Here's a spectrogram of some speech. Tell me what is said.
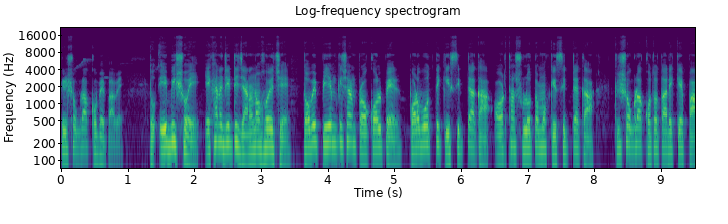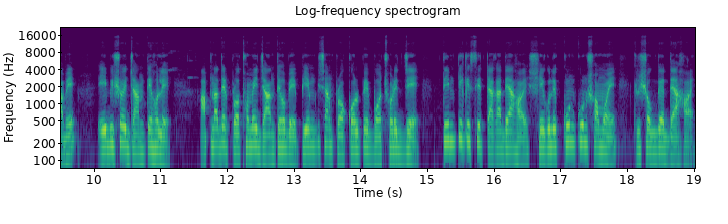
কৃষকরা কবে পাবে? তো এই বিষয়ে এখানে যেটি জানানো হয়েছে, তবে পিএম কিষাণ প্রকল্পের পরবর্তী কিস্তির টাকা, অর্থাৎ ষোলোতম কিস্তির টাকা কৃষকরা কত তারিখে পাবে? এই বিষয়ে জানতে হলে আপনাদের প্রথমেই জানতে হবে পিএম কিষাণ প্রকল্পে বছরের যে তিনটি কিস্তির টাকা দেওয়া হয়, সেগুলি কোন কোন সময়ে কৃষকদের দেওয়া হয়?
